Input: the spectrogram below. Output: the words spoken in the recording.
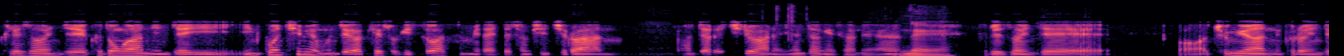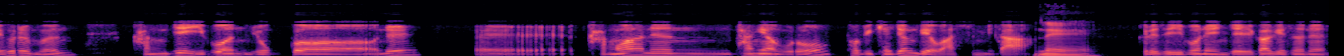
그래서 이제 그동안 이제 이 인권 침해 문제가 계속 있어 왔습니다. 이제 정신질환 환자를 치료하는 현장에서는. 네. 그래서 이제 어, 중요한 그런 이제 흐름은 강제 입원 요건을 에, 강화하는 방향으로 법이 개정되어 왔습니다. 네. 그래서 이번에 이제 일각에서는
